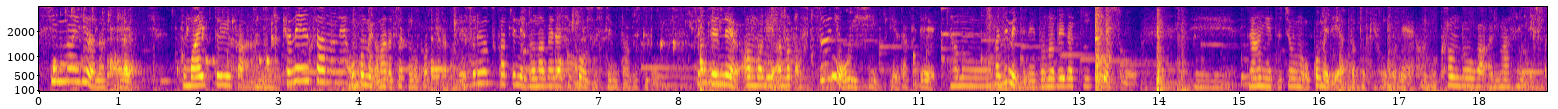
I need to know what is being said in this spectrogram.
新米ではなくて小米というかあの去年産のねお米がまだちょっと残ってたのでそれを使ってね土鍋炊きコースしてみたんですけど全然ねあんまりあなんか普通に美味しいっていうだけであの初めてね土鍋炊きコースをえー、蘭越町のお米でやった時ほどねあの感動がありませんでした。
